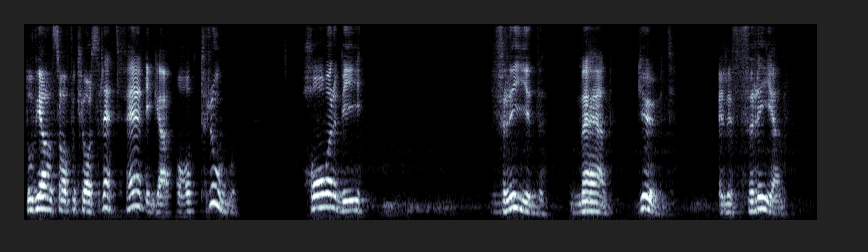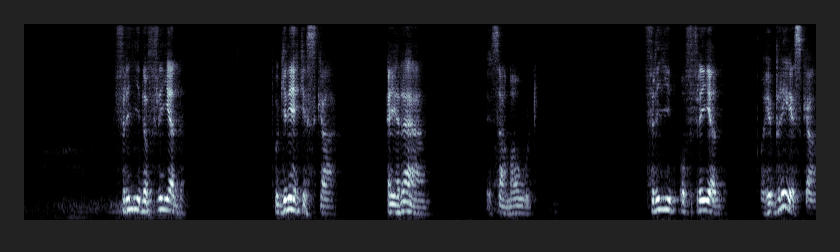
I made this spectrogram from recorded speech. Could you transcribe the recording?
Då vi alltså har förklarats rättfärdiga av tro har vi frid med Gud. Eller fred. Frid och fred på grekiska eirän, det är samma ord. Frid och fred på hebreiska,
